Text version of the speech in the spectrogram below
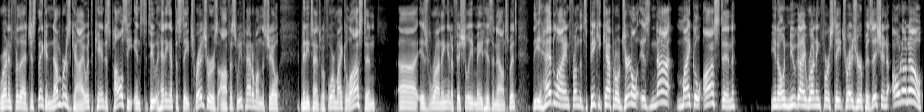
Running for that, just think a numbers guy with the Kansas Policy Institute heading up the state treasurer's office. We've had him on the show many times before. Michael Austin uh, is running and officially made his announcement. The headline from the Topeka Capital Journal is not Michael Austin, you know, new guy running for state treasurer position. Oh, no, no.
